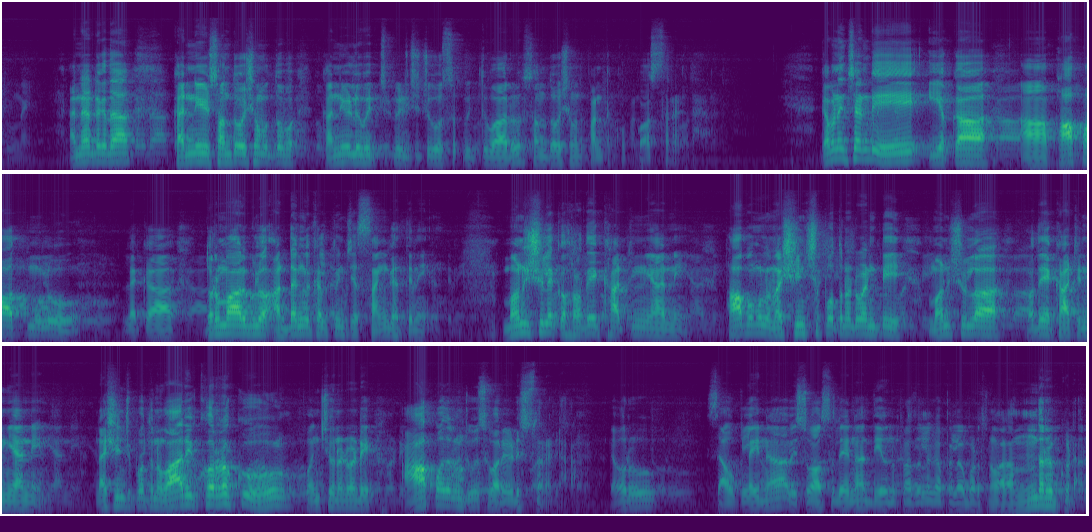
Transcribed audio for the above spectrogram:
అన్నట్టు కదా కన్నీళ్ళు సంతోషంతో కన్నీళ్ళు విడిచి విడిచి విత్తువారు సంతోషంతో పంట కోస్తారంట. గమనించండి ఈ యొక్క పాపాత్ములు లేక దుర్మార్గులు అడ్డంగా కల్పించే సంగతిని మనుషుల యొక్క హృదయ కాఠిన్యాన్ని పాపములు నశించిపోతున్నటువంటి మనుషుల హృదయ కాఠిన్యాన్ని నశించిపోతున్న వారి కొరకు పొంచి ఉన్నటువంటి ఆపదలను చూసి వారు ఏడుస్తారట. ఎవరు? సేవకులైనా విశ్వాసులైనా దేవుని ప్రజలుగా పిలువబడుతున్న వారందరూ కూడా.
